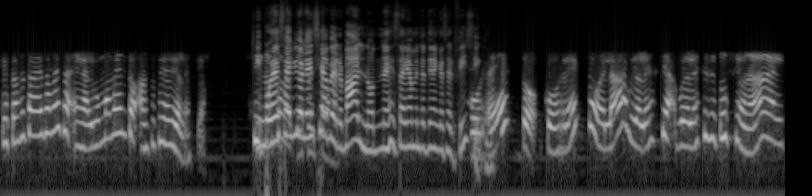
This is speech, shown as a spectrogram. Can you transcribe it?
que están sentadas en esa mesa en algún momento han sufrido violencia. y puede ser violencia verbal, no necesariamente tiene que ser física. Correcto, correcto, ¿verdad? Violencia, violencia institucional,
